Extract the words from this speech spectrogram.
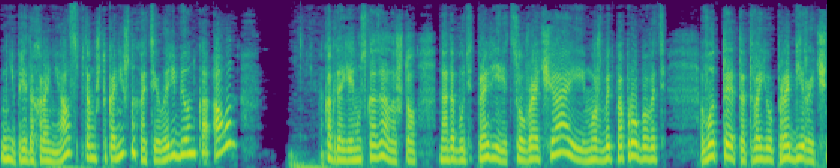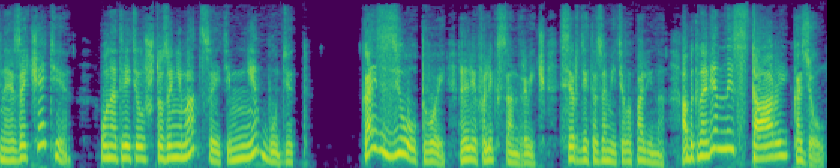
не предохранялась, потому что, конечно, хотела ребенка, а он, когда я ему сказала, что надо будет провериться у врача и, может быть, попробовать вот это твое пробирочное зачатие, Он ответил, что заниматься этим не будет. «Козел твой, Лев Александрович!» — сердито заметила Полина. «Обыкновенный старый козел.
